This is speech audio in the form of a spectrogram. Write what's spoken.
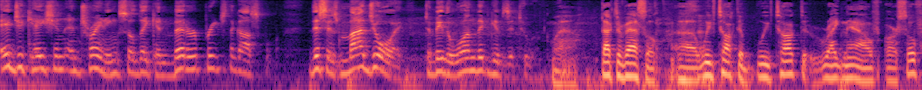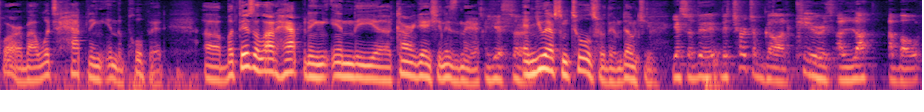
education and training so they can better preach the gospel. This is my joy to be the one that gives it to them. Wow. Dr. Vassell, uh, we've talked we've talked right now or so far about what's happening in the pulpit, uh, but there's a lot happening in the uh, congregation, isn't there? Yes, sir. And you have some tools for them, don't you? Yes, sir. The, the Church of God cares a lot about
